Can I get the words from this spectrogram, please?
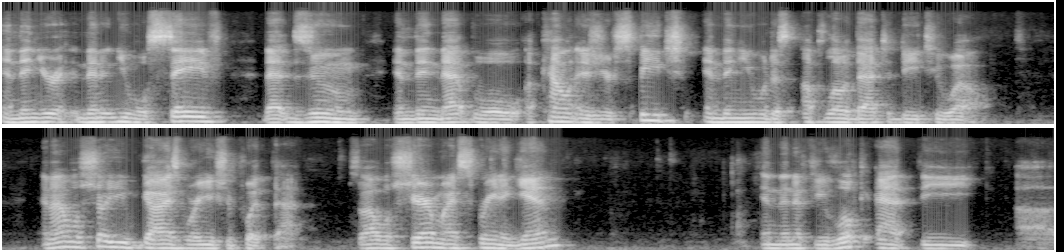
and then you're and then you will save that Zoom, and then that will account as your speech, and then you will just upload that to D2L. And I will show you guys where you should put that. So I will share my screen again. And then if you look at the uh,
